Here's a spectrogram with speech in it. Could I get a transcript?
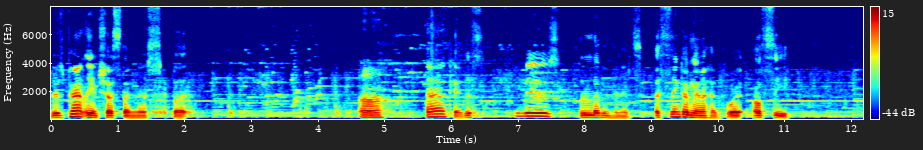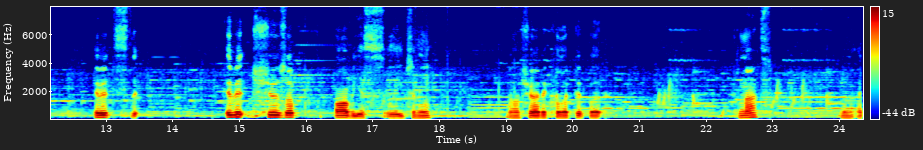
there's apparently a chest I missed but uh, okay, this video's 11 minutes. I think I'm gonna head for it. I'll see. If it's the, if it shows up obviously to me, I'll try to collect it, but if not, then I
